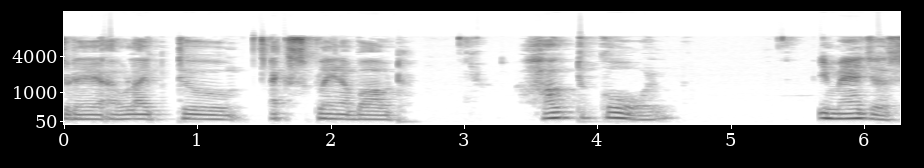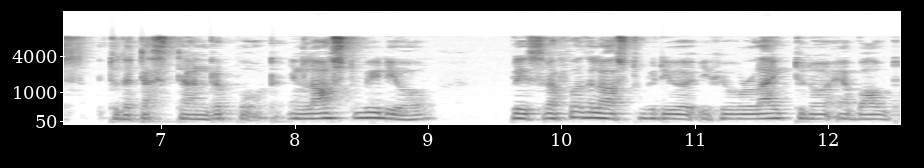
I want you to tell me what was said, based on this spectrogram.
Today I would like to explain about how to call images to the TestStand report. In last video, please refer the last video if you would like to know about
